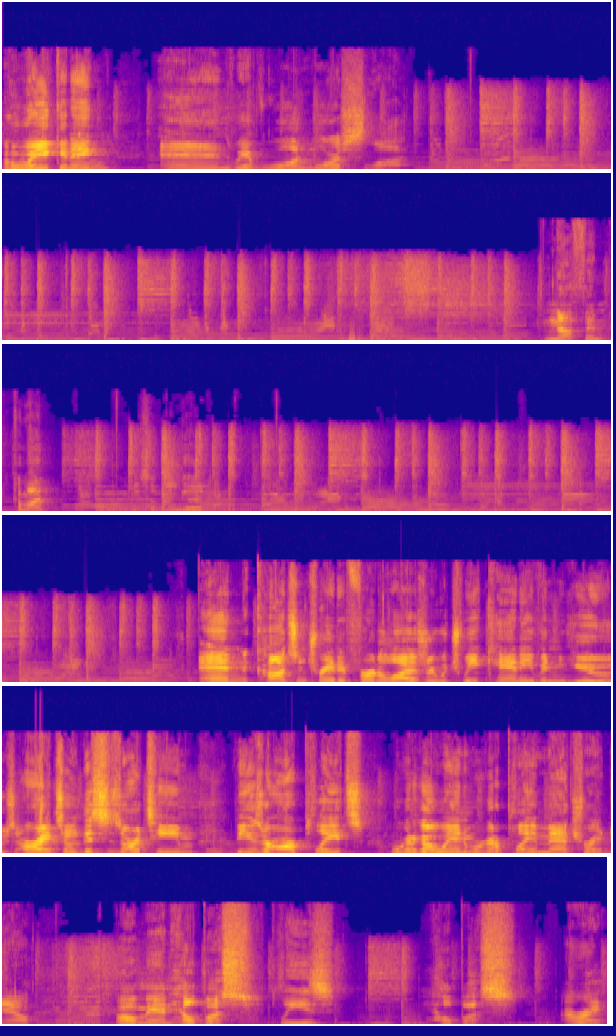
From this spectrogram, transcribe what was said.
Awakening, and we have one more slot. Nothing. Come on. Give me something good. and concentrated fertilizer, which we can't even use. All right, so this is our team. These are our plates. We're going to go in. We're going to play a match right now. Oh man, help us. Please help us. All right.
